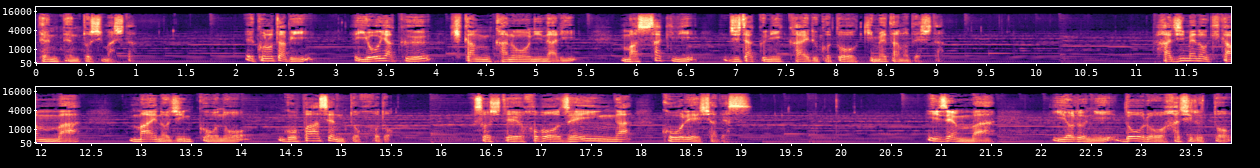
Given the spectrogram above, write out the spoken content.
転々としました。この度ようやく帰還可能になり真っ先に自宅に帰ることを決めたのでした。初めの期間は前の人口の5%ほど。そしてほぼ全員が高齢者です。以前は夜に道路を走ると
